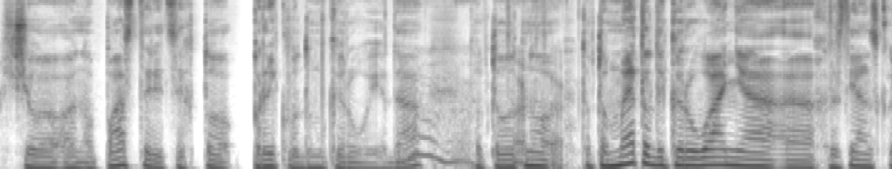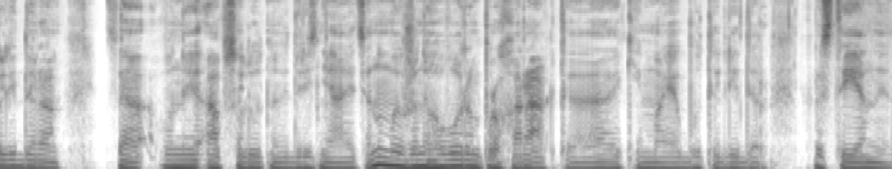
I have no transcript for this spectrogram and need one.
що ну, пастирі це хто прикладом керує. Да? Тобто, так, ну, так. тобто методи керування е, християнського лідера це вони абсолютно відрізняються. Ну, ми вже не говоримо про характер, да, який має бути лідер християнин.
